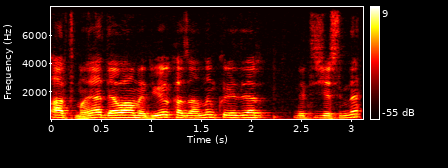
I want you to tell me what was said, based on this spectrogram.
artmaya devam ediyor. Kazandığım krediler neticesinde.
